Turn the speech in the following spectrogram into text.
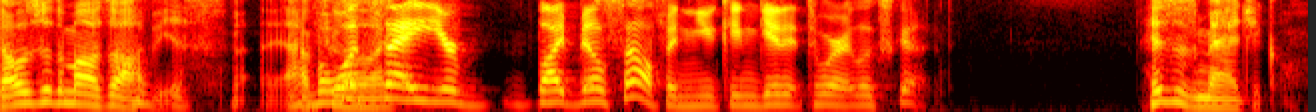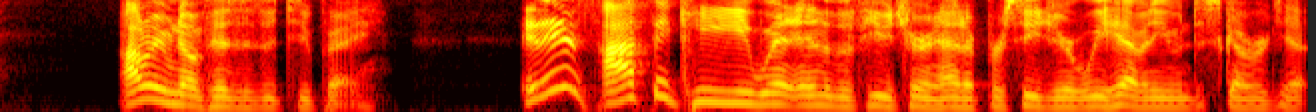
Those are the most obvious. I But feel let's like. say you're like Bill Self and you can get it to where it looks good. his is magical. I don't even know if his is a toupee. It is. I think he went into the future and had a procedure we haven't even discovered yet.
